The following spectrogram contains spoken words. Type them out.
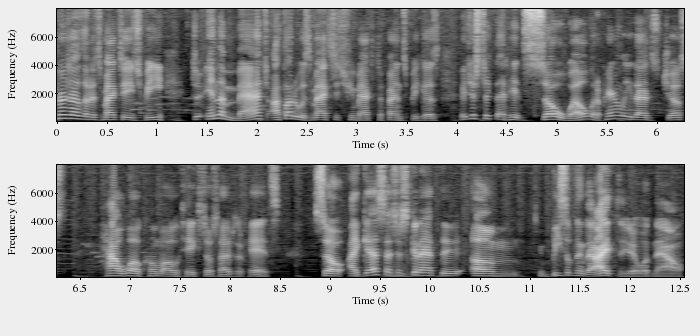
Turns out that it's max HP. In the match, I thought it was max HP, max defense because it just took that hit so well, but apparently that's just how well Kommo-o takes those types of hits. So I guess that's just to have to um, be something that I have to deal with now.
